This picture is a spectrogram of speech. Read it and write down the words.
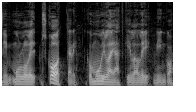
niin mulla oli skootteri, kun muilla jätkillä oli, niinku,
